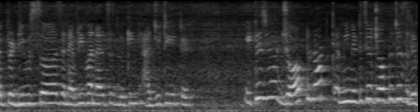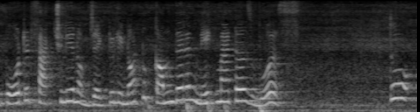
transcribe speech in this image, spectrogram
the producers and everyone else is looking agitated it is your job to not I mean it is your job to just reported factually and objectively not to come there and make matters worse so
